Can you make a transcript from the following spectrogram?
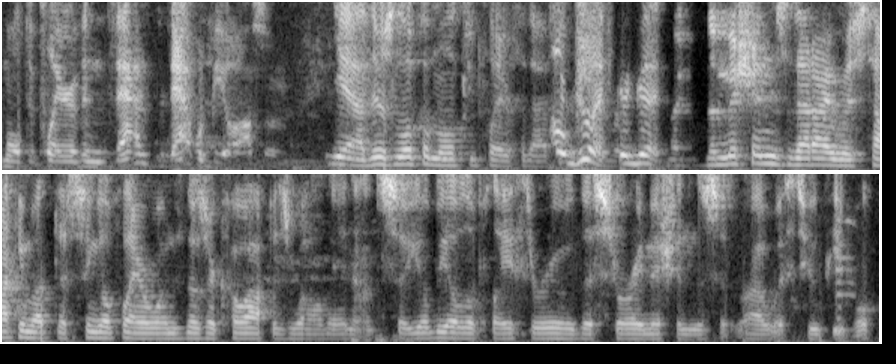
multiplayer, then that that would be awesome. yeah, there's local multiplayer for that. Oh, good, good, good. But the missions that I was talking about, the single player ones, those are co-op as well. They announced, so you'll be able to play through the story missions uh, with two people.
